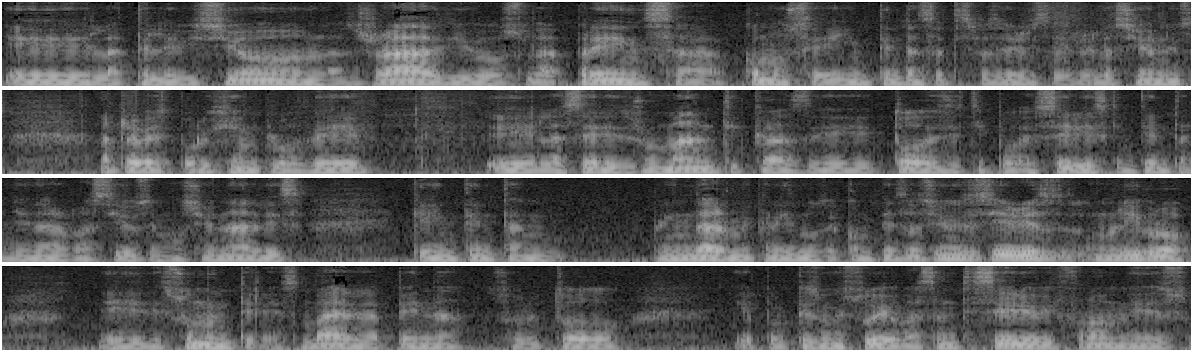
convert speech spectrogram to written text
eh, la televisión, las radios, la prensa, cómo se intentan satisfacer esas relaciones a través, por ejemplo, de eh, las series románticas, de todo ese tipo de series que intentan llenar vacíos emocionales que intentan brindar mecanismos de compensación. Es decir, es un libro eh, de sumo interés, vale la pena, sobre todo eh, porque es un estudio bastante serio y Fromm es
